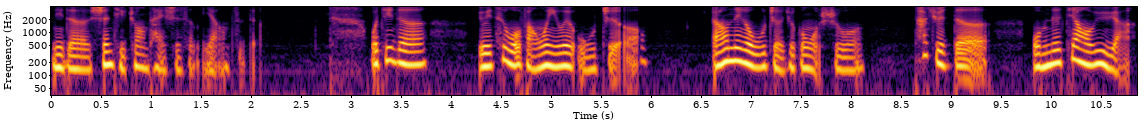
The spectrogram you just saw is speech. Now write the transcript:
你的身体状态是什么样子的。我记得有一次我访问一位舞者，然后那个舞者就跟我说，他觉得我们的教育啊。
